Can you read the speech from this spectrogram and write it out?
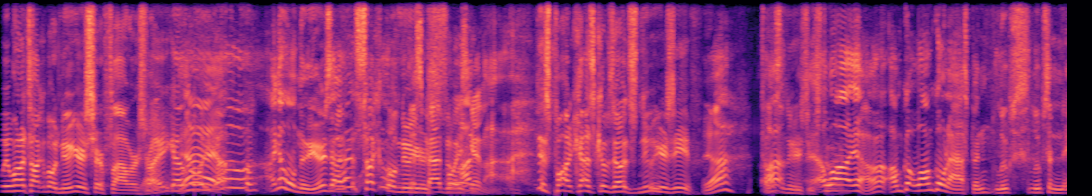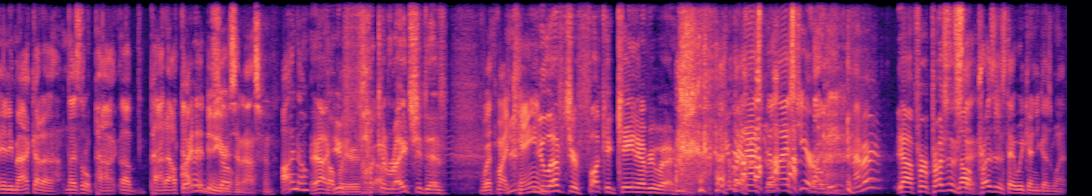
We want to talk about New Year's here, flowers, right? You got a Yeah, little, you got a little- I got a little New Year's. yeah, I- let's talk a little New This Year's. bad boy's story. getting. This podcast comes out. It's New Year's Eve. yeah. Tell us Uh, a New Year's Eve uh, story. Well, yeah, I'm go. Well, I'm going to Aspen. Loops, Loops, and Andy Mac got a nice little pat, uh, pad out there. I did and New so- Year's in Aspen I know. Yeah, you years ago. fucking right. You did. with my You, cane. you left your fucking cane everywhere. you were in Aspen last year, Obi. Remember? Yeah, for President's No, Day. President's Day weekend. You guys went.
